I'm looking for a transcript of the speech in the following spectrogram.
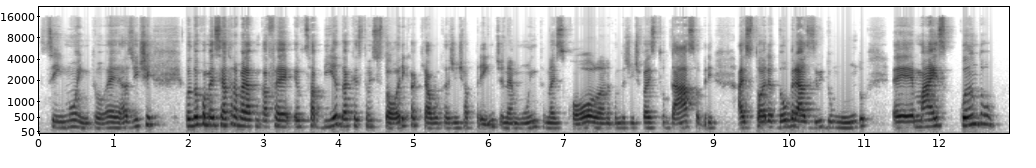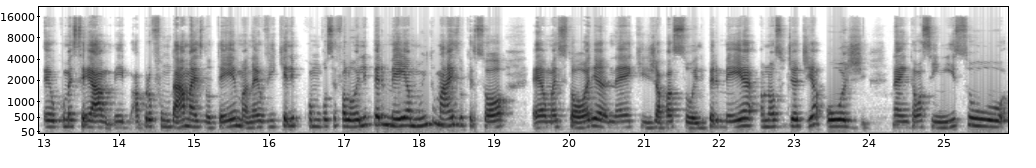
Sim, muito. É, a gente, quando eu comecei a trabalhar com café, eu sabia da questão histórica, que é algo que a gente aprende, né, muito na escola, né, quando a gente vai estudar sobre a história do Brasil e do mundo. É, mas quando eu comecei a me aprofundar mais no tema, né, eu vi que ele, como você falou, ele permeia muito mais do que só é uma história, né, que já passou, ele permeia o nosso dia a dia hoje. Né? Então, assim, isso,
